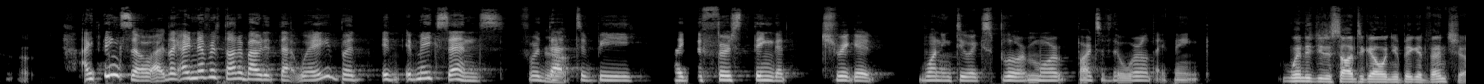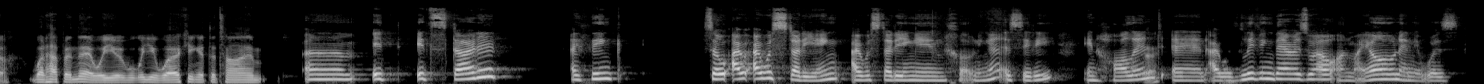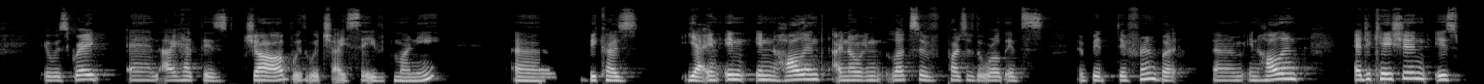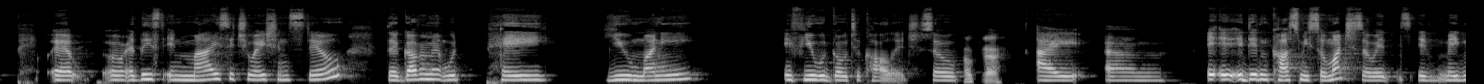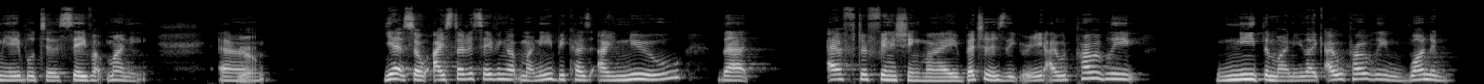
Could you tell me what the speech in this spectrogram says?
I think so. I, like I never thought about it that way, but it, it makes sense for Yeah. that to be like the first thing that triggered wanting to explore more parts of the world. I think. When did you decide to go on your big adventure? What happened there? Were you were you working at the time? Um, it it started, I think. So I, I was studying. I was studying in Groningen, a city in Holland, and I was living there as well on my own, and it was it was great. And I had this job with which I saved money, uh, because yeah, in in in Holland, I know in lots of parts of the world it's a bit different, but um, in Holland, education is, uh, or at least in my situation, still the government would pay you money if you would go to college. So Okay. I um it, it didn't cost me so much, so it it made me able to save up money. Um Yeah. Yeah, so I started saving up money because I knew that after finishing my bachelor's degree, I would probably need the money. Like I would probably want to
